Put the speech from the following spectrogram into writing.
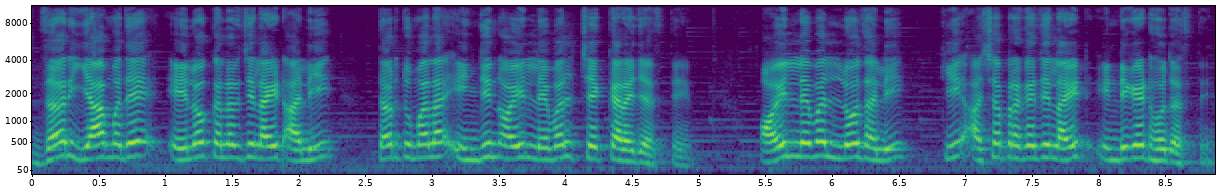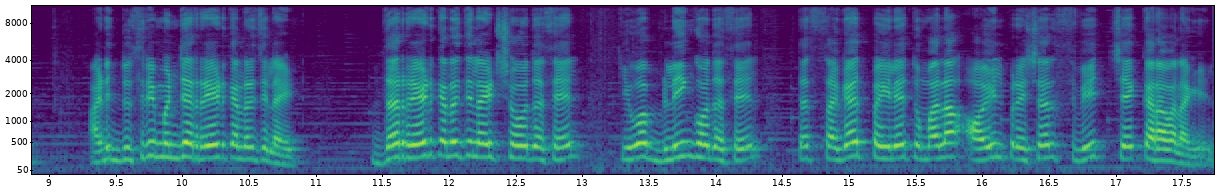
जर यामध्ये येलो कलरची लाइट आली तर तुम्हाला इंजिन ऑइल लेवल चेक करायची असते. ऑइल लेवल लो झाली की अशा प्रकारची लाइट इंडिकेट होत असते. आणि दुसरी म्हणजे रेड कलरची लाइट. जर रेड कलरची लाइट शो होत असेल किंवा ब्लिंक होत असेल तर सगळ्यात पहिले तुम्हाला ऑइल प्रेशर स्विच चेक करावा लागेल.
